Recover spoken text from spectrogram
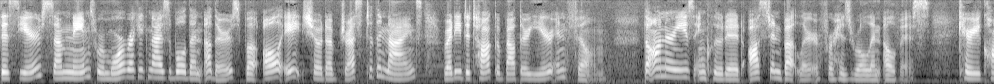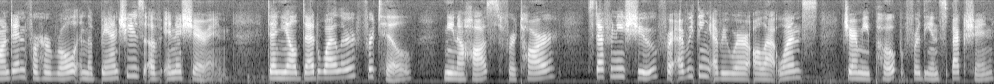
This year, some names were more recognizable than others, but all eight showed up dressed to the nines, ready to talk about their year in film. The honorees included Austin Butler for his role in Elvis, Kerry Condon for her role in The Banshees of Inisherin, Danielle Deadwyler for Till, Nina Hoss for Tar, Stephanie Hsu for Everything Everywhere All at Once, Jeremy Pope for The Inspection,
